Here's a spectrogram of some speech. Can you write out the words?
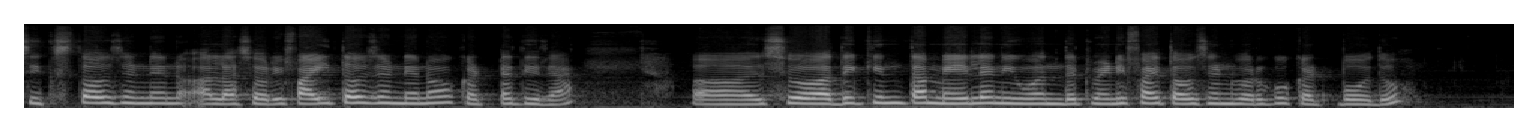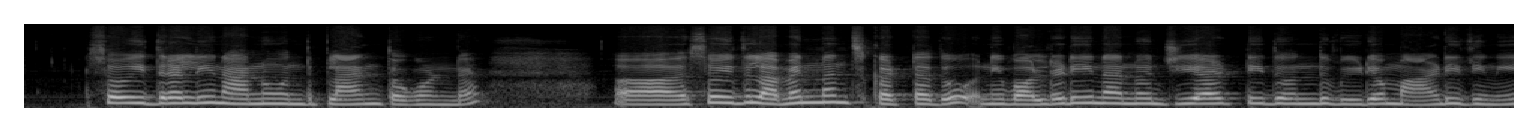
ಸಿಕ್ಸ್ ತೌಸಂಡ್ ಏನೋ, ಅಲ್ಲ ಸಾರಿ ಫೈವ್ ತೌಸಂಡ್ ಏನೋ ಕಟ್ಟೋದಿದೆ. ಸೊ ಅದಕ್ಕಿಂತ ಮೇಲೆ ನೀವು ಒಂದು ಟ್ವೆಂಟಿ ಫೈವ್ ತೌಸಂಡ್ವರೆಗೂ ಕಟ್ಬೋದು. ಸೊ ಇದರಲ್ಲಿ ನಾನು ಒಂದು ಪ್ಲ್ಯಾನ್ ತೊಗೊಂಡೆ. ಸೊ ಇದು ಲೆವೆನ್ ಮಂತ್ಸ್ ಕಟ್ಟೋದು. ನೀವು ಆಲ್ರೆಡಿ ನಾನು ಜಿ ಆರ್ ಟಿದೊಂದು ವಿಡಿಯೋ ಮಾಡಿದ್ದೀನಿ.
